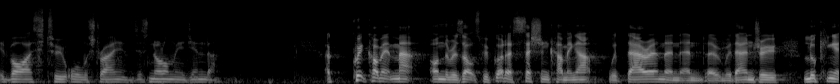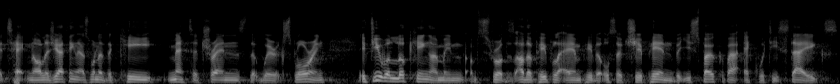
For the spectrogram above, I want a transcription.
advice to all Australians. It's not on the agenda. A quick comment, Matt, on the results. We've got a session coming up with Darren and, and uh, with Andrew looking at technology. I think that's one of the key meta trends that we're exploring. If you were looking, I mean, I'm sure there's other people at AMP that also chip in, but you spoke about equity stakes.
